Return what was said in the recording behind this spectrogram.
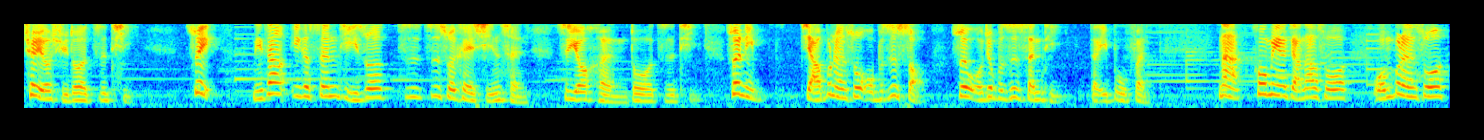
却有许多的肢体，所以你知道一个身体说之之所以可以形成，是有很多肢体，所以你脚不能说我不是手，所以我就不是身体的一部分。那后面有讲到说，我们不能说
